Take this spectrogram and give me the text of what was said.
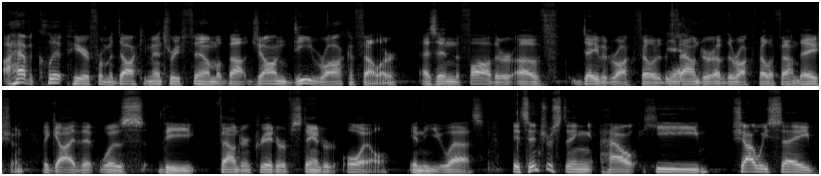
I have a clip here from a documentary film about John D. Rockefeller, as in the father of David Rockefeller, the yeah. founder of the Rockefeller Foundation, the guy that was the founder and creator of Standard Oil in the US. It's interesting how he shall we say,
